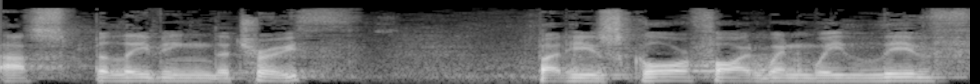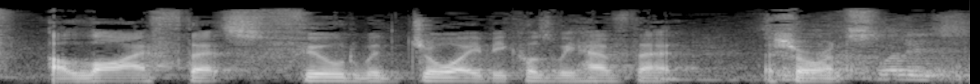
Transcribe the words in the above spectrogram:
us believing the truth, but He's glorified when we live a life that's filled with joy because we have that assurance. What is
